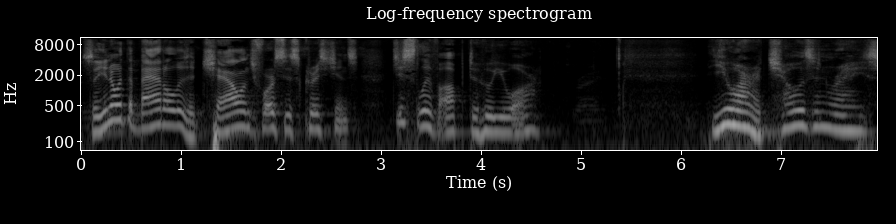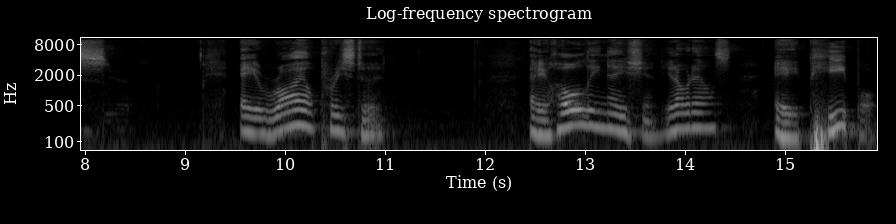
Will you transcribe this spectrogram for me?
So, you know what the battle is? A challenge for us as Christians? Just live up to who you are. You are a chosen race, a royal priesthood, a holy nation. You know what else? A people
